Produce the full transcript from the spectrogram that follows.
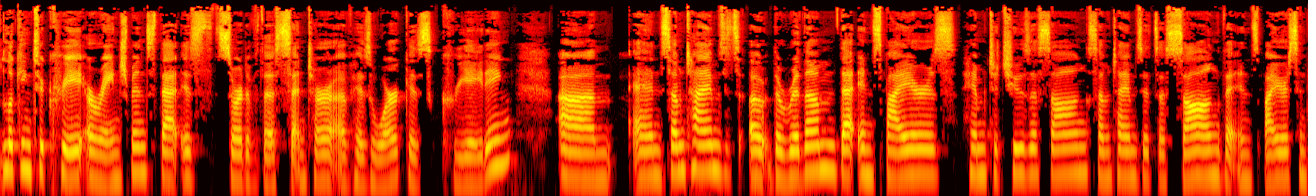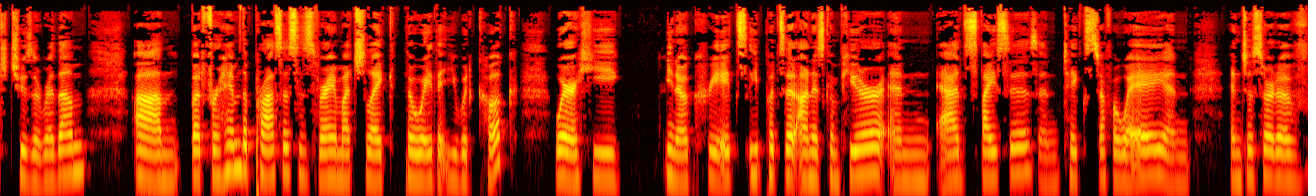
looking to create arrangements. That is sort of the center of his work is creating. Um, and sometimes it's a, uh, the rhythm that inspires him to choose a song. Sometimes it's a song that inspires him to choose a rhythm. Um, but for him, the process is very much like the way that you would cook, where he you know creates he puts it on his computer and adds spices and takes stuff away and and just sort of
